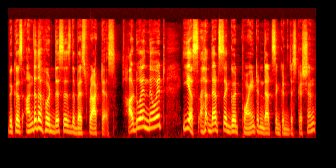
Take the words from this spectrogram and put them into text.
because under the hood, this is the best practice. How do I know it? Yes, that's a good point and that's a good discussion.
